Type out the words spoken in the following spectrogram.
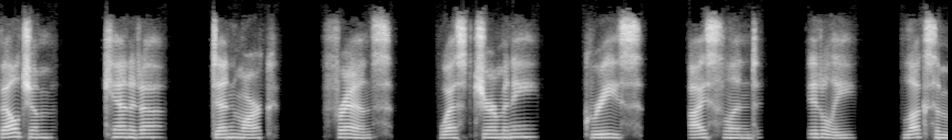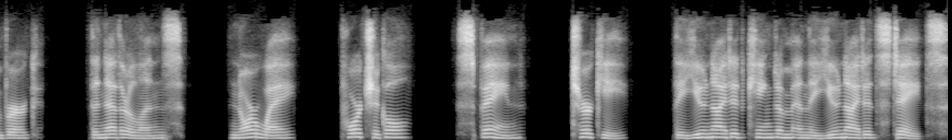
Belgium, Canada, Denmark, France, West Germany, Greece, Iceland, Italy, Luxembourg, the Netherlands, Norway, Portugal, Spain, Turkey, the United Kingdom and the United States.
